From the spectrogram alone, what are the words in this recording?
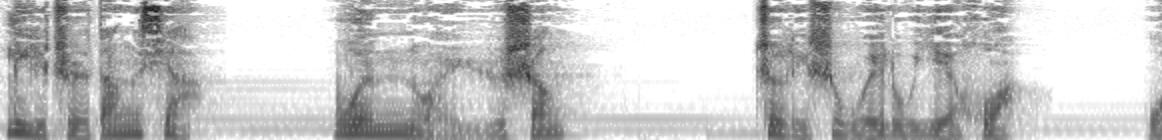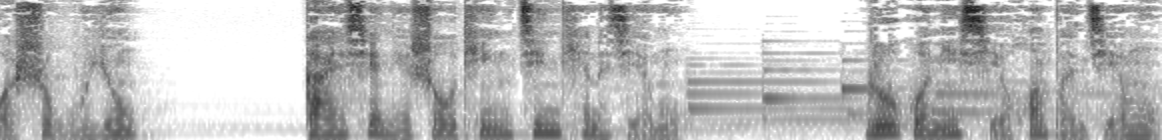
励志当下，温暖余生。这里是围炉夜话，我是吴庸。感谢您收听今天的节目。如果您喜欢本节目，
